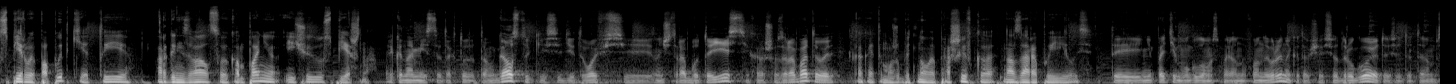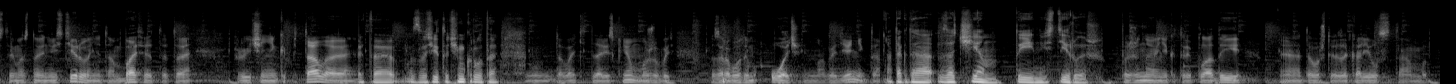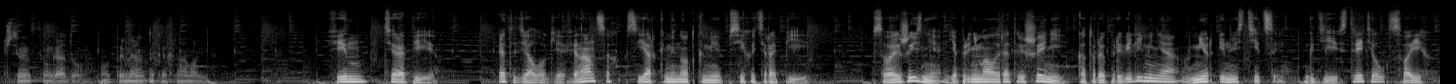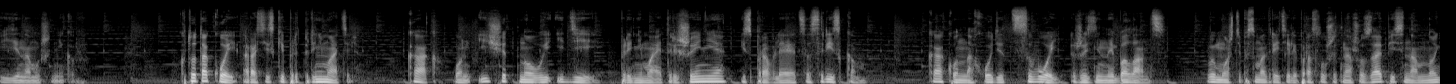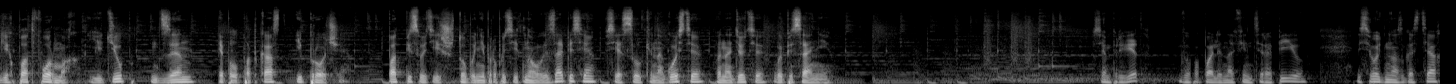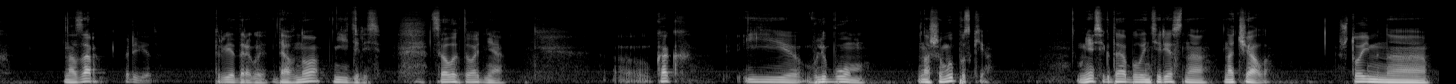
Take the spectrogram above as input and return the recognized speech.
с первой попытки ты организовал свою компанию еще и успешно. Экономист — это кто-то там в галстуке сидит в офисе, и, значит, работа есть, и хорошо зарабатывает. Какая-то, может быть, новая прошивка Назара появилась. Ты не по тем углом смотрел на фондовый рынок, это вообще все другое, то есть это там стоимостное инвестирование, там Баффет, это привлечение капитала. Это звучит очень круто. Ну, давайте тогда рискнем, может быть, заработаем очень много денег там. А тогда зачем ты инвестируешь? Пожинаю некоторые плоды того, что я закалился там вот, в 2014 году. Вот примерно такая хронология. Финтерапия. Это диалоги о финансах с яркими нотками психотерапии. В своей жизни я принимал ряд решений, которые привели меня в мир инвестиций, где и встретил своих единомышленников. Кто такой российский предприниматель? Как он ищет новые идеи, принимает решения и справляется с риском? Как он находит свой жизненный баланс? Вы можете посмотреть или прослушать нашу запись на многих платформах YouTube, Zen, Apple Podcast и прочее. Подписывайтесь, чтобы не пропустить новые записи. Все ссылки на гости вы найдете в описании. Всем привет! Вы попали на финтерапию. И сегодня у нас в гостях Назар. Привет. Привет, дорогой. Давно не виделись. Целых два дня. Как и в любом нашем выпуске, мне всегда было интересно начало. Что именно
